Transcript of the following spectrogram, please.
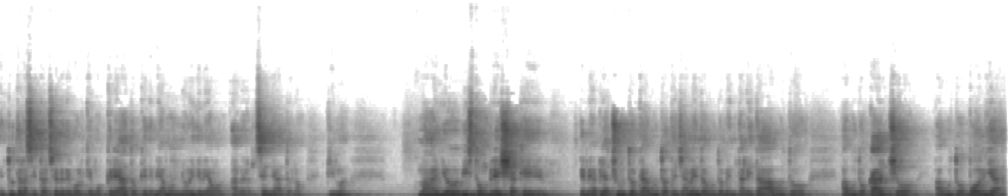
in tutta la situazione di gol che abbiamo creato, che dobbiamo, noi dobbiamo aver segnato no? prima. Ma io ho visto un Brescia che, che, mi è piaciuto, che ha avuto atteggiamento, ha avuto mentalità, ha avuto, ha avuto calcio, ha avuto voglia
